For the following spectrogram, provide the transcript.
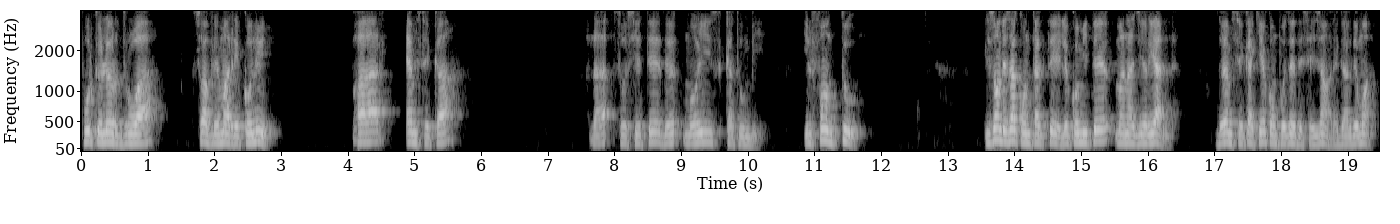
pour que leurs droits soient vraiment reconnus. par MCK, la société de Moïse Katumbi. Ils font tout. Ils ont déjà contacté le comité managérial de MCK qui est composé de ces gens. Regardez-moi.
